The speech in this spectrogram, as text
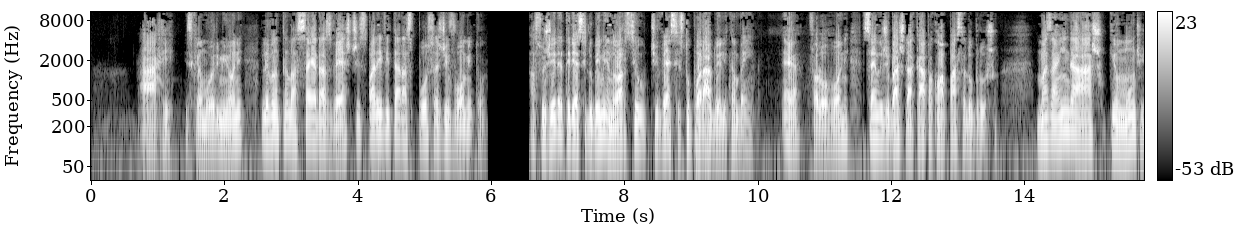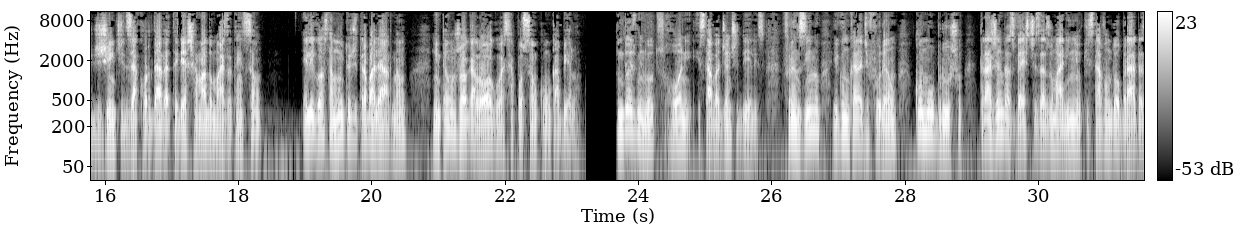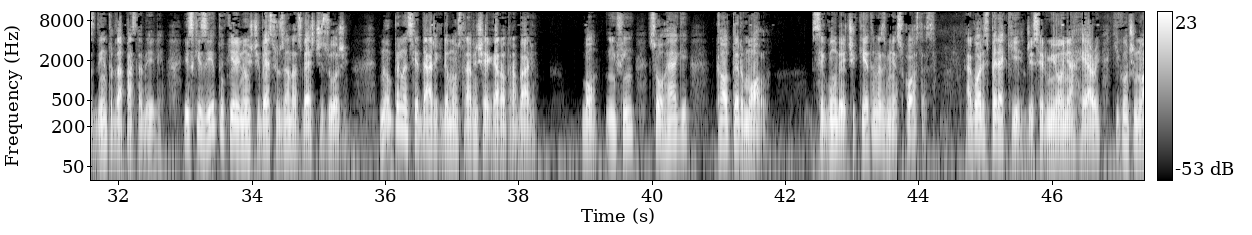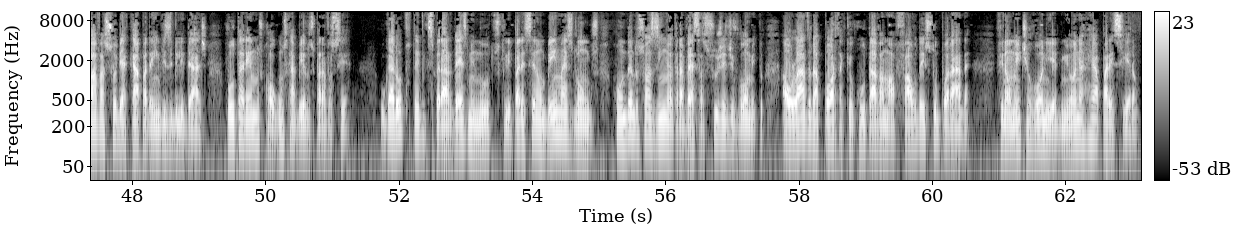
Arre! exclamou Hermione, levantando a saia das vestes para evitar as poças de vômito. A sujeira teria sido bem menor se eu tivesse estuporado ele também. É, falou Rony, saindo debaixo da capa com a pasta do bruxo. Mas ainda acho que um monte de gente desacordada teria chamado mais atenção. Ele gosta muito de trabalhar, não? Então joga logo essa poção com o cabelo. Em dois minutos, Rony estava diante deles, franzino e com cara de furão, como o bruxo, trajando as vestes azul marinho que estavam dobradas dentro da pasta dele. Esquisito que ele não estivesse usando as vestes hoje. Não pela ansiedade que demonstrava em chegar ao trabalho. Bom, enfim, sou Reg Cautermol, segundo a etiqueta nas minhas costas. Agora espere aqui, disse Hermione a Harry, que continuava sob a capa da invisibilidade. Voltaremos com alguns cabelos para você. O garoto teve que esperar dez minutos, que lhe pareceram bem mais longos, rondando sozinho a travessa suja de vômito, ao lado da porta que ocultava a malfalda estuporada. Finalmente Rony e Hermione reapareceram.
